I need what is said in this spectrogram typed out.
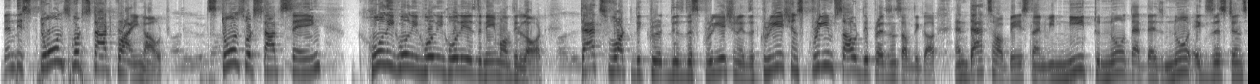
then the stones would start crying out. Hallelujah. Stones would start saying, Holy, holy, holy, holy is the name of the Lord. Hallelujah. That's what the, this, this creation is. The creation screams out the presence of the God. And that's our baseline. We need to know that there's no existence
